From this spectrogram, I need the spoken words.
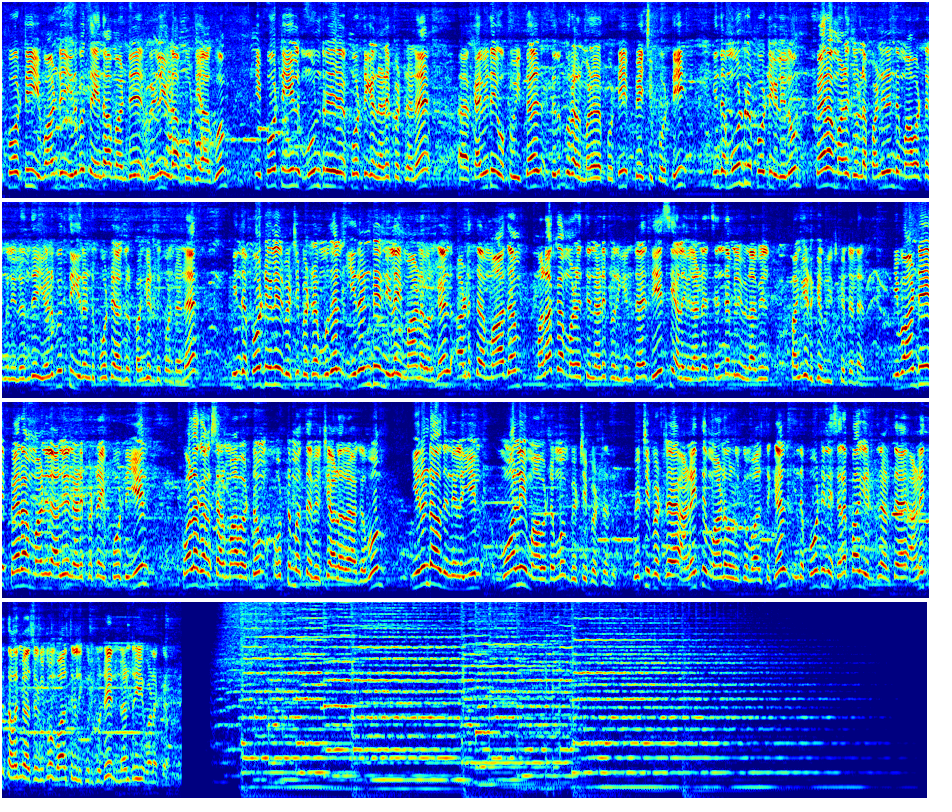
இப்போட்டி இவ்வாண்டு இருபத்தி ஐந்தாம் ஆண்டு வெள்ளி விழா போட்டியாகும். இப்போட்டியில் மூன்று போட்டிகள் நடைபெற்றன. கவிதை ஒப்புவித்தல் திருக்குறள் மனன போட்டி பேச்சு போட்டி. இந்த மூன்று போட்டிகளிலும் பேராமாநிலத்தில் உள்ள பன்னிரண்டு மாவட்டங்களிலிருந்து எழுபத்தி இரண்டு போட்டியாளர்கள் பங்கெடுத்து கொண்டனர். இந்த போட்டிகளில் வெற்றி பெற்ற முதல் இரண்டு நிலை மாணவர்கள் அடுத்த மாதம் மலாக்கா மாநிலத்தில் நடைபெறுகின்ற தேசிய அளவிலான செந்தமிழ் விழாவில் பங்கெடுக்கவிருக்கின்றனர் இவ்வாண்டு பேரா மாநில அளவில் நடைபெற்ற இப்போட்டியில் கோலகாங்சார் மாவட்டம் ஒட்டுமொத்த வெற்றியாளராகவும் இரண்டாவது நிலையில் மோலி மாவட்டமும் வெற்றி பெற்றது. வெற்றி பெற்ற அனைத்து மாணவர்களுக்கும் வாழ்த்துக்கள். இந்த போட்டியினை சிறப்பாக எடுத்து நடத்த அனைத்து தலைமை ஆசிரியர்களுக்கும் வாழ்த்துக்களை கூறிக்கொண்டேன். நன்றி வணக்கம்.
